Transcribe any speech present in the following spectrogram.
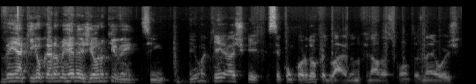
vem aqui que eu quero me reeleger ano que vem. Sim, eu aqui acho que você concordou com o Eduardo no final das contas, né, hoje.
